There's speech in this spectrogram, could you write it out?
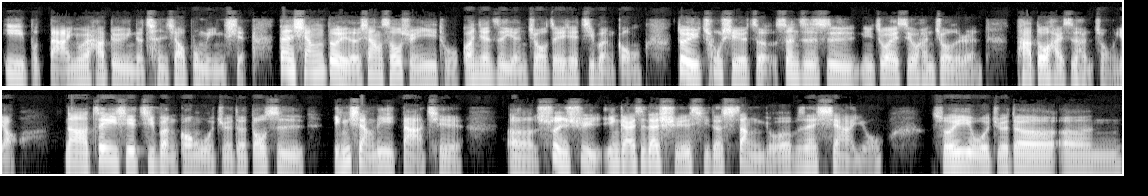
意义不大，因为它对于你的成效不明显。但相对的，像搜寻意图、关键字研究这些基本功，对于初学者甚至是你做 SEO 很久的人，它都还是很重要。那这一些基本功，我觉得都是影响力大，且呃顺序应该是在学习的上游，而不是在下游。所以我觉得，嗯、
